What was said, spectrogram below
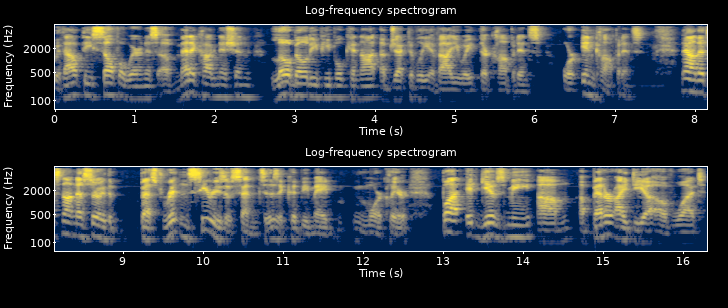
Without the self-awareness of metacognition, low ability people cannot objectively evaluate their competence or incompetence. Now, that's not necessarily the best written series of sentences. It could be made more clear, but it gives me um, a better idea of what,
